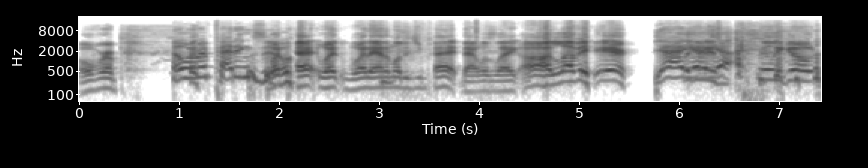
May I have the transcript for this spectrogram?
Over a over a petting zoo what pet what what animal did you pet that was like, oh I love it here. yeah Look yeah at yeah silly goat.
